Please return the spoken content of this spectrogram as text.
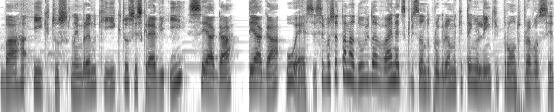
barra ictus. Lembrando que ictus se escreve I-C-H-T-H-U-S. Se você está na dúvida, vai na descrição do programa que tem o link pronto para você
